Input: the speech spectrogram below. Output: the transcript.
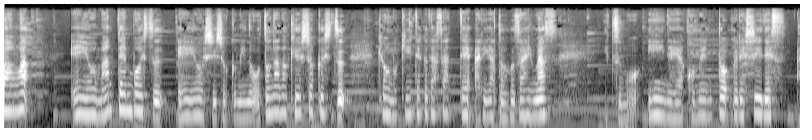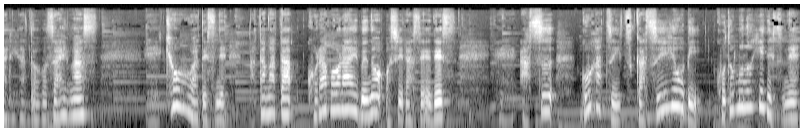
ばんは。栄養満点ボイス栄養士食味の大人の給食室。今日も聞いてくださってありがとうございます。いつもいいねやコメント嬉しいです。ありがとうございます、えー、今日はですねまたまたコラボライブのお知らせです、えー、明日5月5日水曜日子供の日ですね、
